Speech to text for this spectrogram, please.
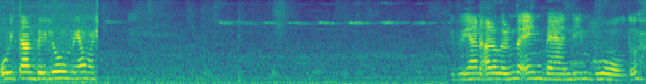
O yüzden belli olmuyor ama yani aralarında en beğendiğim bu oldu.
